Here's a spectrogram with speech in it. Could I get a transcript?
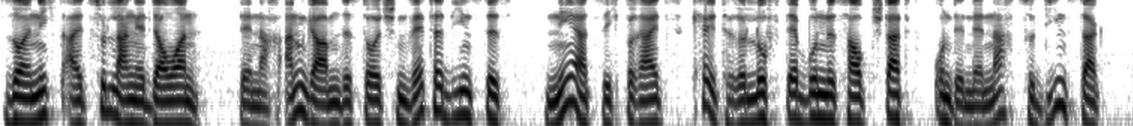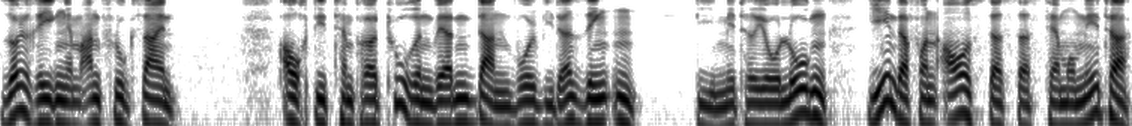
soll nicht allzu lange dauern, denn nach Angaben des deutschen Wetterdienstes nähert sich bereits kältere Luft der Bundeshauptstadt und in der Nacht zu Dienstag soll Regen im Anflug sein. Auch die Temperaturen werden dann wohl wieder sinken. Die Meteorologen gehen davon aus, dass das Thermometer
